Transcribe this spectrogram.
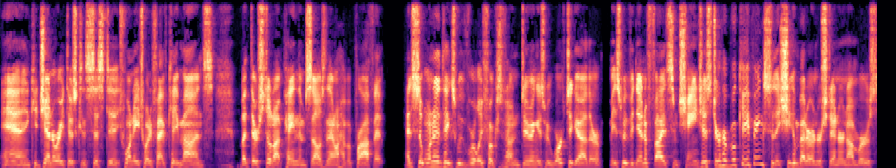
and can generate those consistent 20, 25K months, but they're still not paying themselves and they don't have a profit. And so one of the things we've really focused on doing as we work together is we've identified some changes to her bookkeeping so that she can better understand her numbers.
